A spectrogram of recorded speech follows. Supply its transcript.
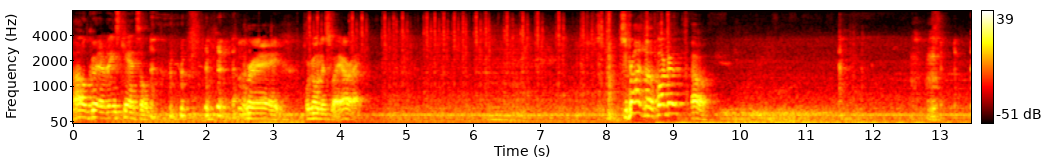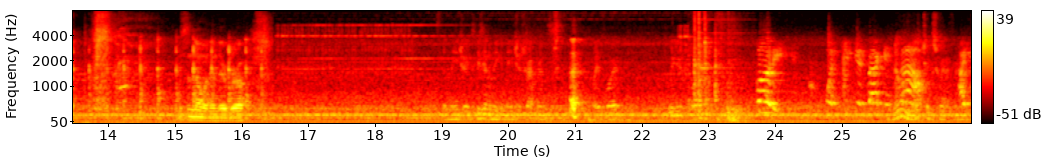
Oh, good. Everything's canceled. Great. We're going this way. All right. Surprise, motherfucker! Oh. There's no one in there, bro. It's the Matrix. He's gonna make a Matrix reference. Wait for it. Weird. Buddy, when you get back in No town? Matrix reference. How you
